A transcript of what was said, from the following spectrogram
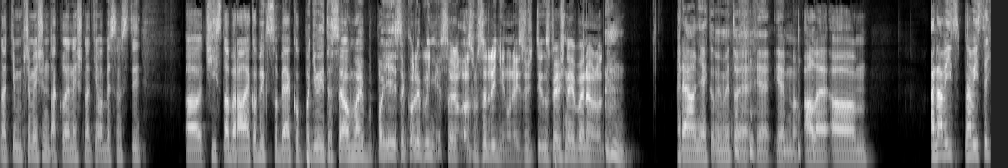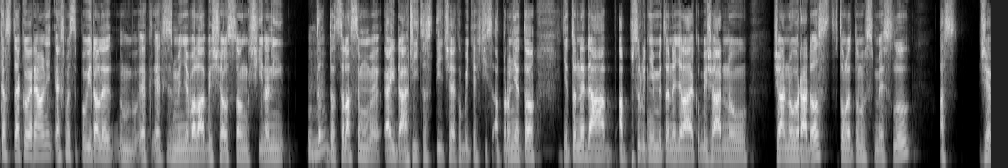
nad tím přemýšlím takhle, než nad tím, aby jsem si ty uh, čísla bral jako by k sobě, jako podívejte se, oh my, podívej se, kolik lidí, jsou 800 lidí, no nejsi ty úspěšný, no. Reálně, jako mi to je, je jedno, ale um, a navíc, navíc teďka se to jako reálně, jak jsme se povídali, jak, jak jsi zmiňovala, vyšel song šílený, mm-hmm. docela se mu i daří, co se týče jakoby těch čísl a pro ně to, mě to nedá, absolutně mi to nedělá jakoby žádnou, žádnou radost v tomhle smyslu a že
